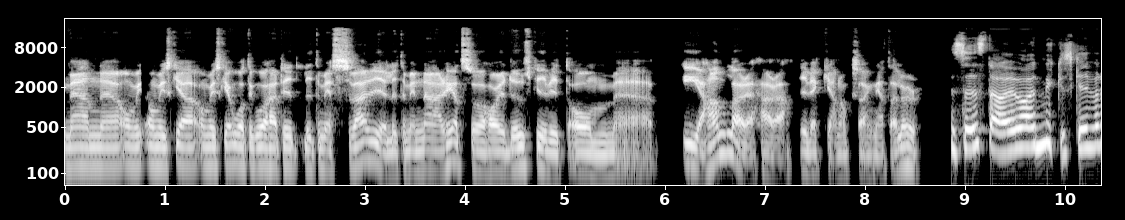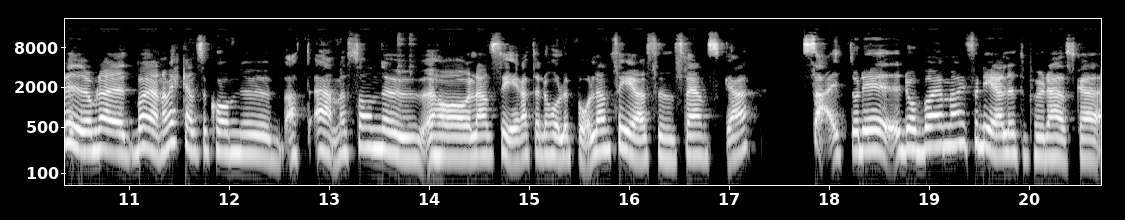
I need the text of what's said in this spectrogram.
Men eh, om, vi, om, vi ska, om vi ska återgå här till lite mer Sverige, lite mer närhet, så har ju du skrivit om eh, e-handlare här eh, i veckan också, Agneta, eller hur? Precis, det har ju varit mycket skriverier om det här. I början av veckan så kom ju att Amazon nu har lanserat, eller håller på att lansera sin svenska sajt. Och det, då börjar man ju fundera lite på hur det här ska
